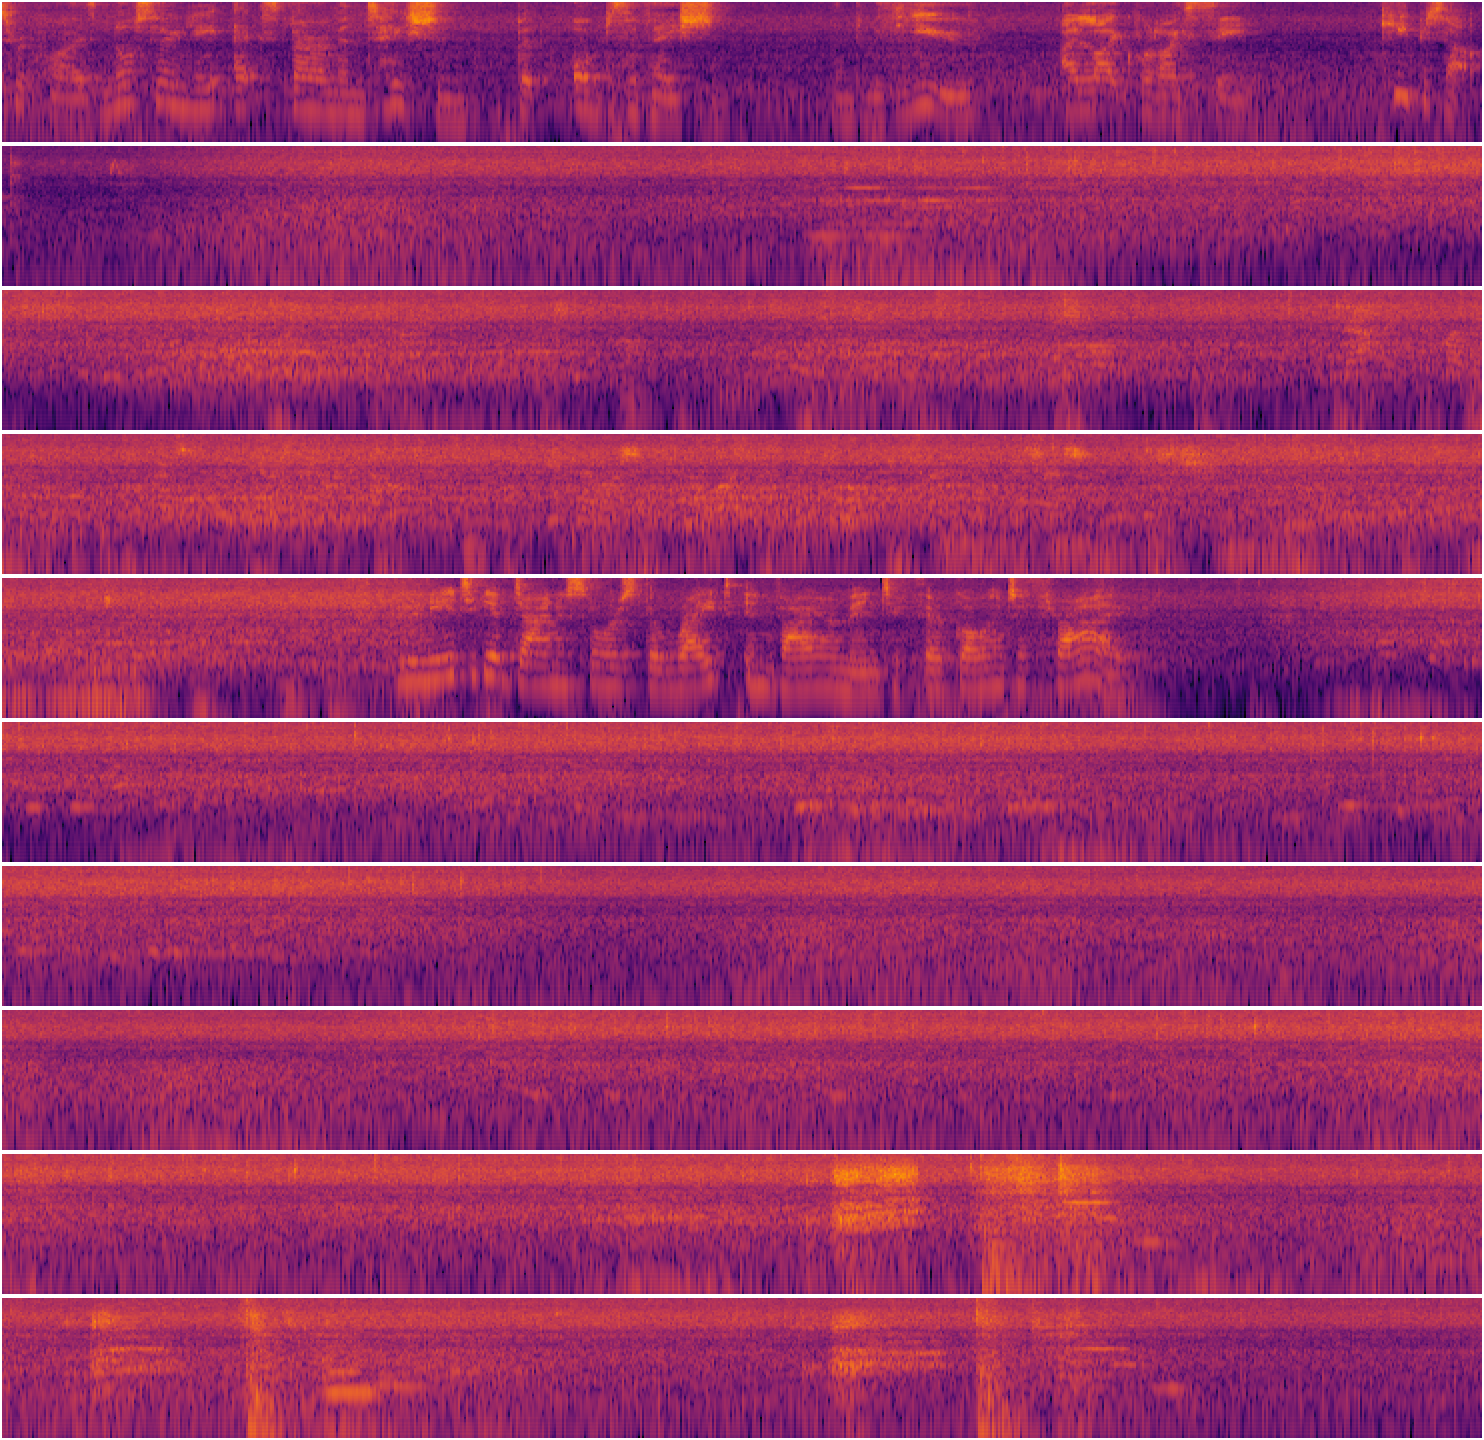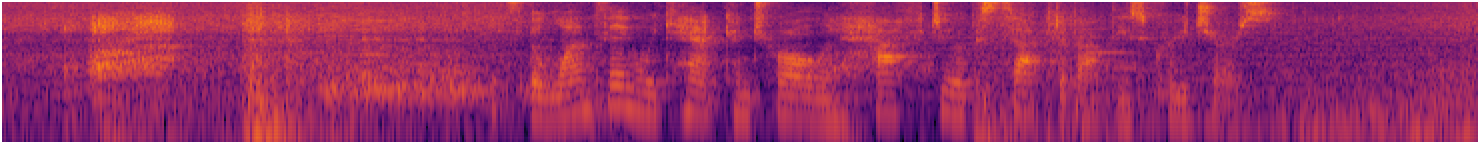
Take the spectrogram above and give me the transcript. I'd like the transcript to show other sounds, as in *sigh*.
Science requires not only experimentation, but observation. And with you, I like what I see. Keep it up. You need to give dinosaurs the right environment if they're going to thrive. It's the one thing we can't control and have to accept about these creatures.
